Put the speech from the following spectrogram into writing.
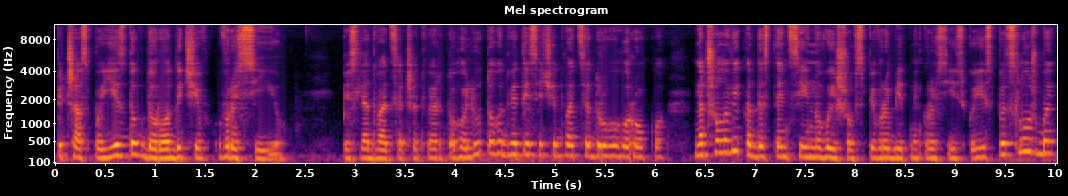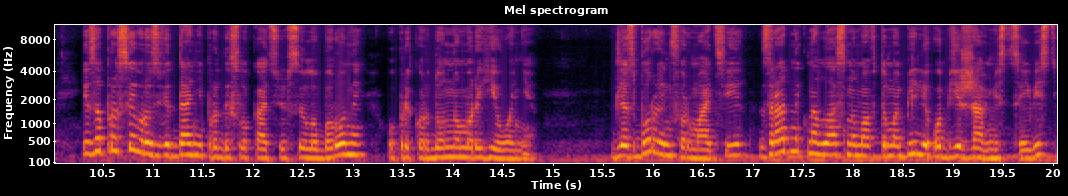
під час поїздок до родичів в Росію. Після 24 лютого 2022 року на чоловіка дистанційно вийшов співробітник російської спецслужби і запросив розвіддані про дислокацію сил оборони у прикордонному регіоні. Для збору інформації зрадник на власному автомобілі об'їжджав місцевість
